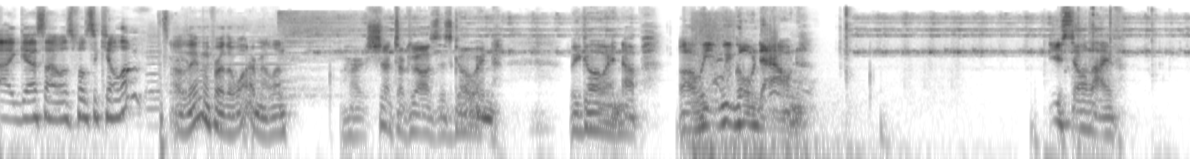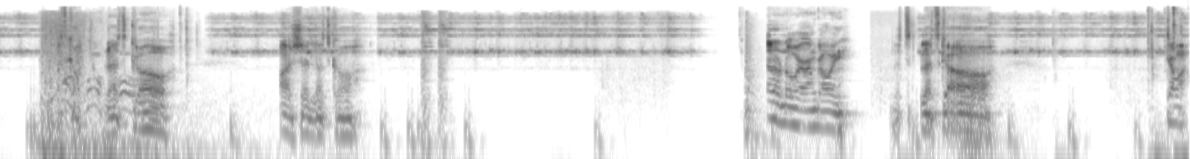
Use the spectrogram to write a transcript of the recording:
I guess I was supposed to kill him? I was aiming for the watermelon. Alright, Santa Claus is going. We going up. Oh, we, we going down. You still alive. Let's go. Let's go. I said let's go. I don't know where I'm going. Let's let's go. Come on,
